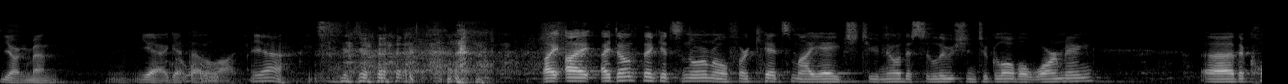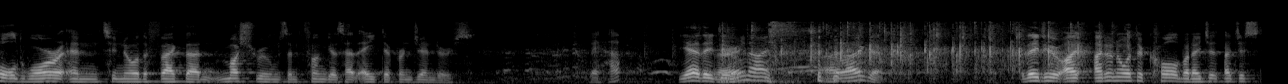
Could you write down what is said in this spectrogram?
young men. Yeah, I get that a lot. Yeah. I, I, I don't think it's normal for kids my age to know the solution to global warming, uh, the Cold War, and to know the fact that mushrooms and fungus have eight different genders. They have? Yeah, they do. Very nice. I like it. They do. I, I don't know what they're called, but I just I just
